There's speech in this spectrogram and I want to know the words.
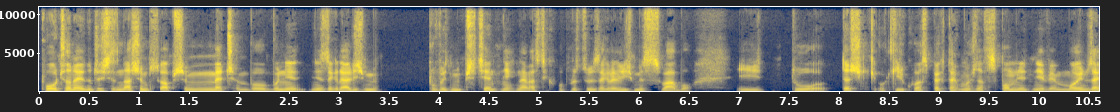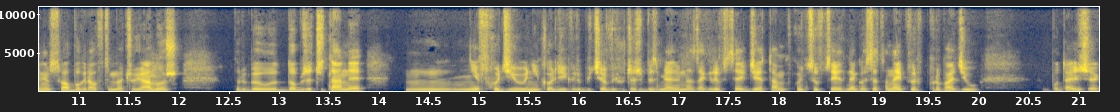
połączona jednocześnie z naszym słabszym meczem, bo, bo nie, nie zagraliśmy powiedzmy przeciętnie jak na nas, tylko po prostu zagraliśmy słabo. I tu też o kilku aspektach można wspomnieć, nie wiem, moim zdaniem słabo grał w tym meczu Janusz, który był dobrze czytany, mm, nie wchodziły Nikoli Grybiciowi chociażby zmiany na zagrywce, gdzie tam w końcówce jednego seta najpierw prowadził bodajże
